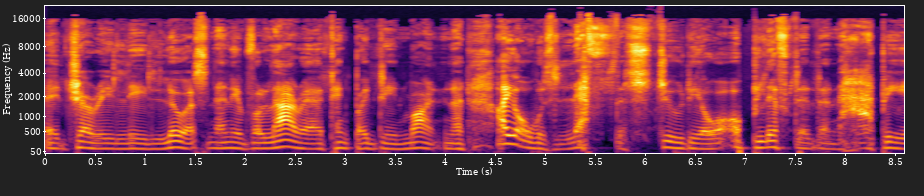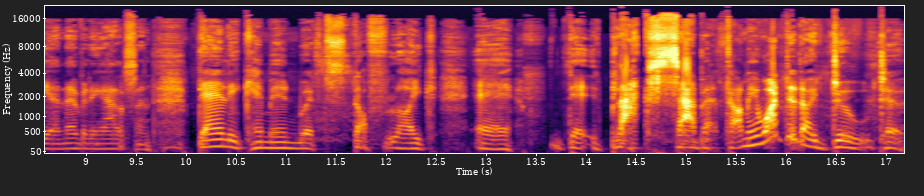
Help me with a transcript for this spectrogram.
uh, Jerry Lee Lewis, and then Volare, I think, by Dean Martin. And I always left the studio uplifted and happy and everything else. And then he came in with stuff like uh, the Black Sabbath. I mean, what did I do to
